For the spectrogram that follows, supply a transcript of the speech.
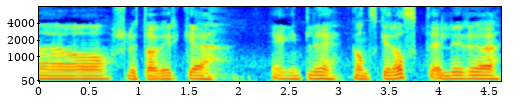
eh, og sluttavvirke egentlig ganske raskt, eller eh,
